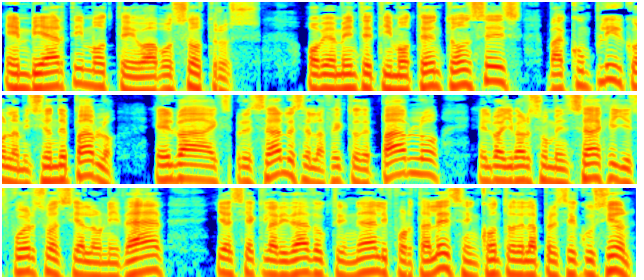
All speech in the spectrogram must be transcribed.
enviar Timoteo a vosotros. Obviamente Timoteo entonces va a cumplir con la misión de Pablo. Él va a expresarles el afecto de Pablo, él va a llevar su mensaje y esfuerzo hacia la unidad y hacia claridad doctrinal y fortaleza en contra de la persecución.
